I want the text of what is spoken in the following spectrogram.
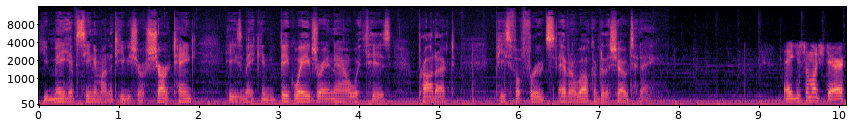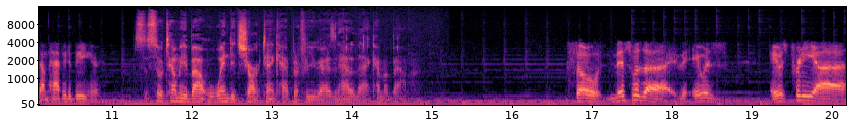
You may have seen him on the TV show Shark Tank. He's making big waves right now with his product, Peaceful Fruits. Evan, welcome to the show today. Thank you so much, Derek. I'm happy to be here. So, so tell me about when did Shark Tank happen for you guys and how did that come about? So this was a it was it was pretty uh,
